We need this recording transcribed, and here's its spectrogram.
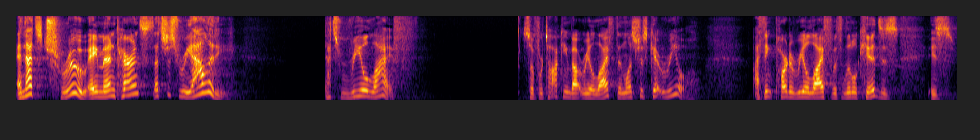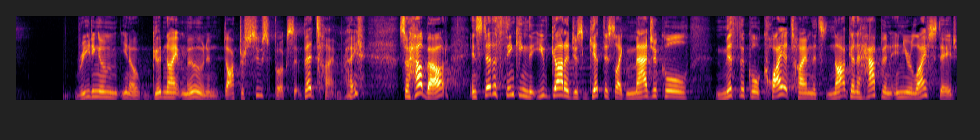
And that's true. Amen, parents? That's just reality. That's real life. So if we're talking about real life, then let's just get real. I think part of real life with little kids is, is reading them, you know, Goodnight Moon and Dr. Seuss books at bedtime, right? So, how about instead of thinking that you've got to just get this like magical, mythical quiet time that's not going to happen in your life stage,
